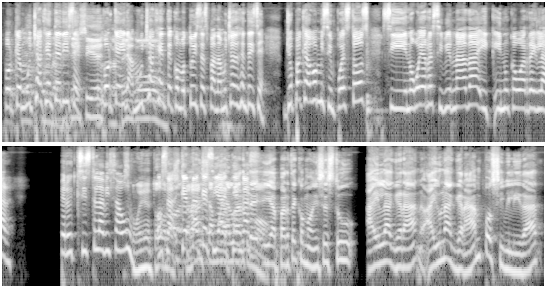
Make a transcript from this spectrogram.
Porque mucha gente dice, Sí, sí, es, porque mira, tengo- mucha gente, como tú dices, Panda, mucha gente dice, yo para qué hago mis impuestos si no voy a recibir nada y, y nunca voy a arreglar. Pero existe la visa U. Dicen todos, o sea, ¿qué tal que si hay al tengas- y aparte, como dices tú, hay la gran, hay una gran posibilidad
